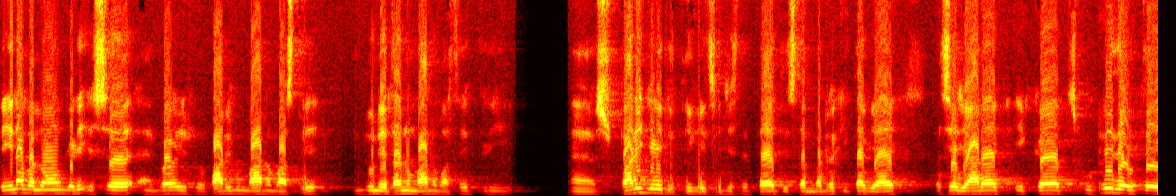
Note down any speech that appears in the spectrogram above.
ਤੇ ਇਹਨਾਂ ਵੱਲੋਂ ਜਿਹੜੀ ਇਸ ਵਪਾਰੀ ਨੂੰ ਮਾਰਨ ਵਾਸਤੇ ਹਿੰਦੂ ਨੇਤਾ ਨੂੰ ਮਾਰਨ ਵਾਸਤੇ ਜਿਹੜੀ ਅਹ, ਸੁਪਾਰੀ ਜਿਹੜੀ ਦਿੱਤੀ ਗਈ ਸੀ ਜਿਸ ਦੇ ਤਹਿਤ ਇਸ ਦਾ ਮਰਡਰ ਕੀਤਾ ਗਿਆ ਹੈ। ਦੱਸਿਆ ਜਾ ਰਿਹਾ ਹੈ ਕਿ ਇੱਕ ਸਕੂਟਰੀ ਦੇ ਉੱਤੇ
